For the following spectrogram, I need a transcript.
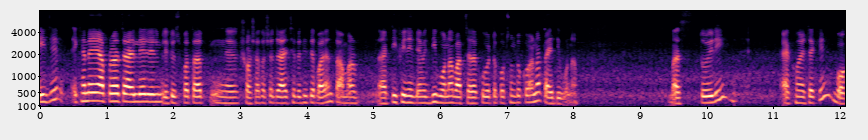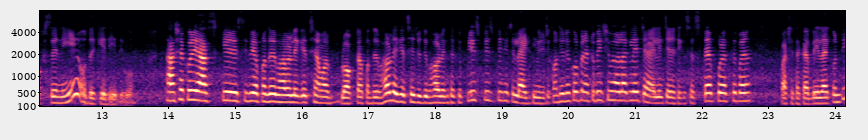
এই যে, এখানে আপনারা চাইলে লেটুস পাতা শশা টশা যা ছেড়ে দিতে পারেন। তো আমার টিফিনে আমি দিব না, বাচ্চারা খুব একটা পছন্দ করে না, তাই দিব না। বাস তৈরি। এখন এটাকে বক্সে নিয়ে ওদেরকে দিয়ে দিব। তা আশা করি আজকের রেসিপি আপনাদের ভালো লেগেছে, আমার ব্লগটা আপনাদের ভালো লেগেছে। যদি ভালো লেগে থাকে প্লিজ প্লিজ প্লিজ এটা লাইক দিয়ে ভিডিওটি কন্টিনিউ করবেন। একটু বেশি ভালো লাগলে চাইলে চ্যানেলটিকে সাবস্ক্রাইব করে রাখতে পারেন। পাশে থাকা বেল আইকনটি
